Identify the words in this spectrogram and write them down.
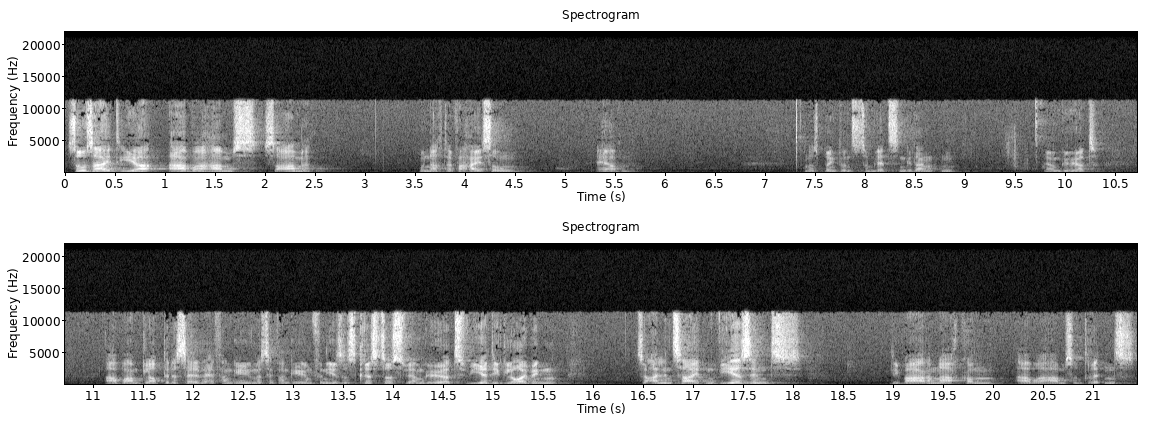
so seid ihr Abrahams Same und nach der Verheißung Erben. Und das bringt uns zum letzten Gedanken. Wir haben gehört, Abraham glaubte dasselbe Evangelium, das Evangelium von Jesus Christus. Wir haben gehört, wir, die Gläubigen zu allen Zeiten, wir sind die wahren Nachkommen Abrahams. Und drittens,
